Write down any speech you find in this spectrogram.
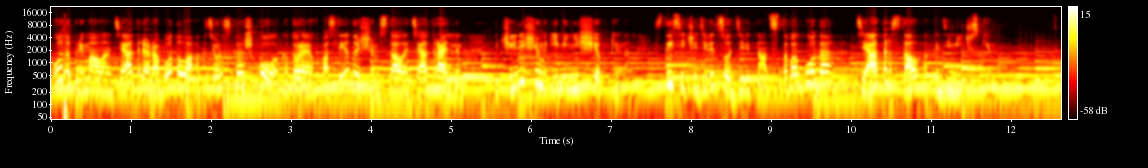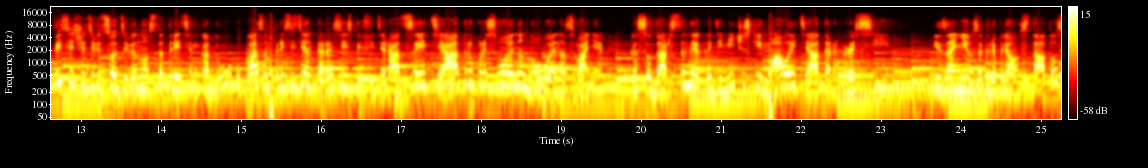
года при Малом театре работала актерская школа, которая в последующем стала театральным училищем имени Щепкина. С 1919 года театр стал академическим. В 1993 году указом президента Российской Федерации театру присвоено новое название – Государственный академический малый театр России. И за ним закреплен статус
